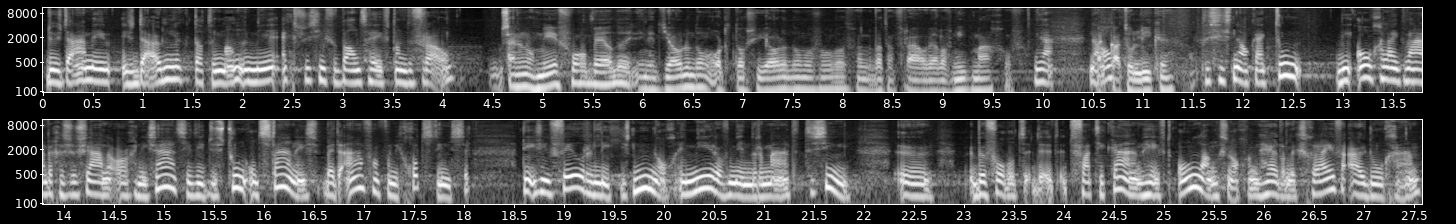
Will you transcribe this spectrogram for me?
Dus daarmee is duidelijk dat de man een meer exclusieve band heeft dan de vrouw. Zijn er nog meer voorbeelden in het jodendom, orthodoxe jodendom bijvoorbeeld, van wat een vrouw wel of niet mag? Of ja, nou, katholieken? Precies, nou kijk, toen die ongelijkwaardige sociale organisatie, die dus toen ontstaan is bij de aanvang van die godsdiensten, die is in veel religies nu nog in meer of mindere mate te zien. Uh, bijvoorbeeld het, het Vaticaan heeft onlangs nog een herderlijk schrijven uit doen gaan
